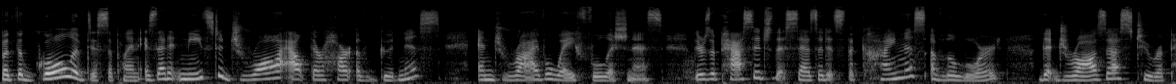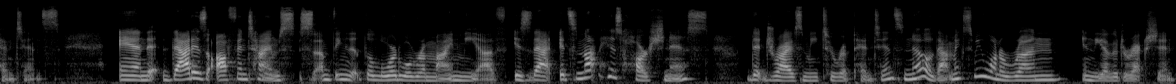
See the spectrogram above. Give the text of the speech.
But the goal of discipline is that it needs to draw out their heart of goodness and drive away foolishness. There's a passage that says that it's the kindness of the Lord that draws us to repentance. And that is oftentimes something that the Lord will remind me of is that it's not his harshness that drives me to repentance. No, that makes me want to run in the other direction.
